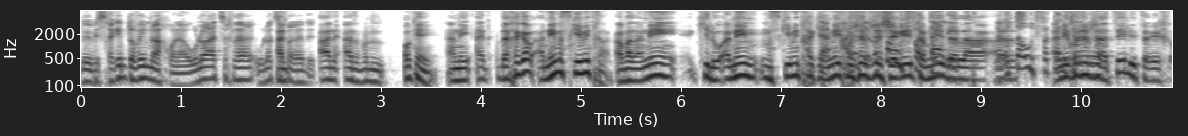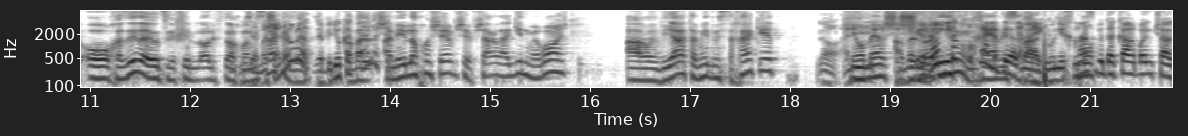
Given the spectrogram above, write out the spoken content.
במשחקים טובים לאחרונה, הוא לא היה צריך הוא לא צריך אני- לרדת. אני, אבל, אוקיי, אני, דרך אגב, אני מסכים איתך, אבל אני, כאילו, אני מסכים איתך, כי אני חושב לא ששרי תמיד. על ה... זה לא טעות פטאלית אני חושב שאצילי צריך, או חזיזה היו צריכים לא לפתוח זה מה במשחק הזה. שאני אומר, זה בדיוק אבל הטענה שלי. אני לא חושב שאפשר להגיד מראש, הרביעייה תמיד משחקת, לא, כי- אני אומר אבל ששרי חייב לשחק. הוא נכנס כמו- בדקה 40 כשה...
